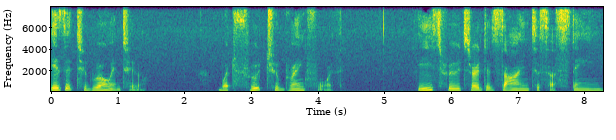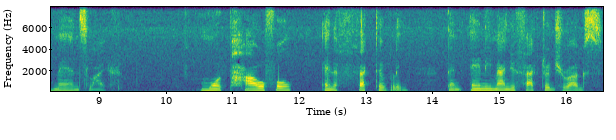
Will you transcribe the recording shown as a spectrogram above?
is it to grow into? What fruit to bring forth? These fruits are designed to sustain man's life more powerful and effectively than any manufactured drugs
